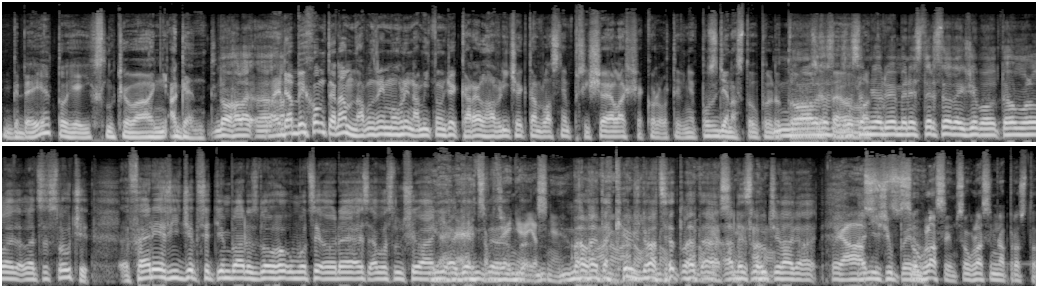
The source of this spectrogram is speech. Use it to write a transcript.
kde je to jejich slučování agent. No, ale, a- Leda bychom teda samozřejmě mohli namítnout, že Karel Havlíček tam vlastně přišel až jako relativně pozdě nastoupil do toho No, ale zase, zase měl dvě ministerstva, takže toho mohl le- lehce sloučit. Fér je říct, že předtím byla dost dlouho u moci ODS a o slučování Je, agent samozřejmě, eh, jasně. mele Ano, taky ano, už 20 ano, let ano, a, a jasně, nesloučila ano. já ani šupinu. souhlasím, souhlasím naprosto.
